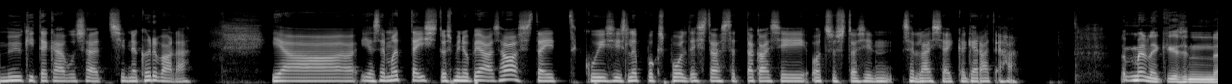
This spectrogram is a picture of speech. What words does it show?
müügitegevused sinna kõrvale ja, ja see mõte istus minu peas aastaid, kui siis lõpuks poolteist aastat tagasi otsustasin selle asja ikkagi ära teha no meil on ikkagi siin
